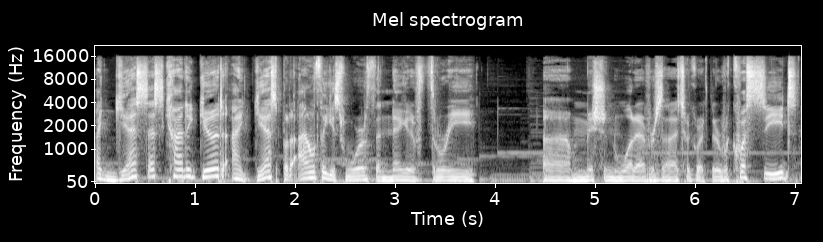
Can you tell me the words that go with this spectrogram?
I guess that's kind of good, I guess, but I don't think it's worth the negative three uh, mission whatevers that I took right there. Request seeds.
